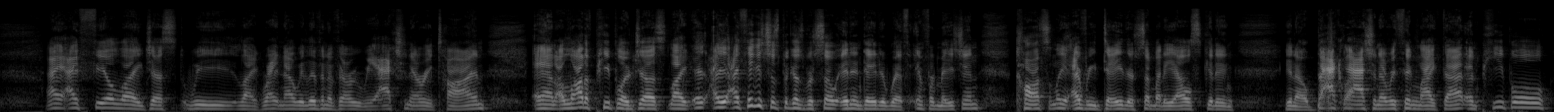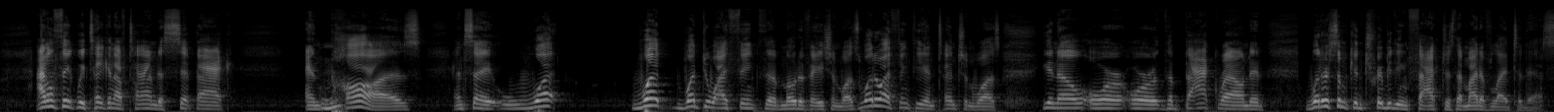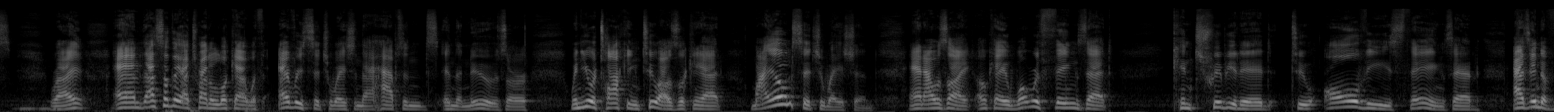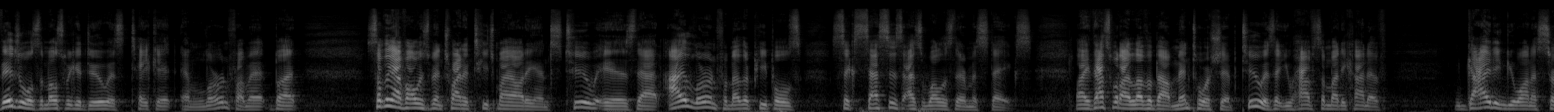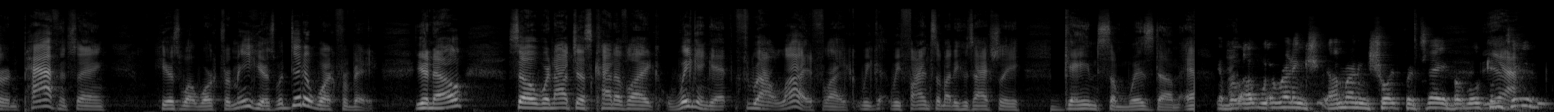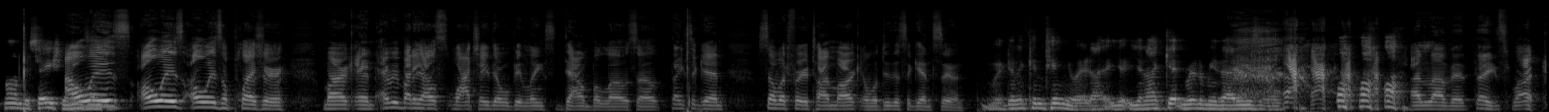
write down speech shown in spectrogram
I, I feel like just we like right now we live in a very reactionary time, and a lot of people are just like I, I think it's just because we're so inundated with information constantly. Every day there's somebody else getting, you know, backlash and everything like that, and people. I don't think we take enough time to sit back and mm-hmm. pause and say what what what do I think the motivation was? What do I think the intention was? You know, or or the background and what are some contributing factors that might have led to this, right? And that's something I try to look at with every situation that happens in the news or when you were talking too, I was looking at my own situation and I was like, okay, what were things that contributed to all these things and as individuals the most we could do is take it and learn from it, but something I've always been trying to teach my audience too is that I learn from other people's successes as well as their mistakes. Like that's what I love about mentorship too is that you have somebody kind of guiding you on a certain path and saying, here's what worked for me, here's what didn't work for me. You know? So we're not just kind of like winging it throughout life. Like we we find somebody who's actually gained some wisdom. And Yeah, but uh, we're running. I'm running short for today, but we'll Yeah. continue the conversation. always, always, always a pleasure, Mark, and everybody else watching. There will be links down below. So thanks again so much for your time, Mark, and we'll do this again soon. We're going to continue it. I, you're not getting rid of me that easily. I love it. Thanks, Mark.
